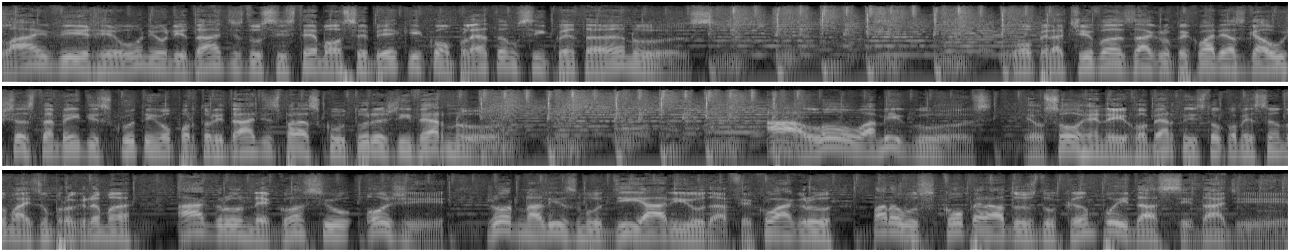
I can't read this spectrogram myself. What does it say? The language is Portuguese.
Live reúne unidades do sistema OCB que completam 50 anos. Cooperativas agropecuárias gaúchas também discutem oportunidades para as culturas de inverno. Alô, amigos! Eu sou Renê Roberto e estou começando mais um programa Agronegócio Hoje, jornalismo diário da FECOAGro para os cooperados do campo e da cidade.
